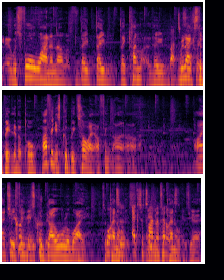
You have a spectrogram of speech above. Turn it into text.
it was 4 1, and uh, they, they, they came, they relaxed a bit, Liverpool. I think this could be tight. I think, I, I, I actually think be, this could could go all the way to What, to penalties. extra time even and to penalties? penalties, yeah.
